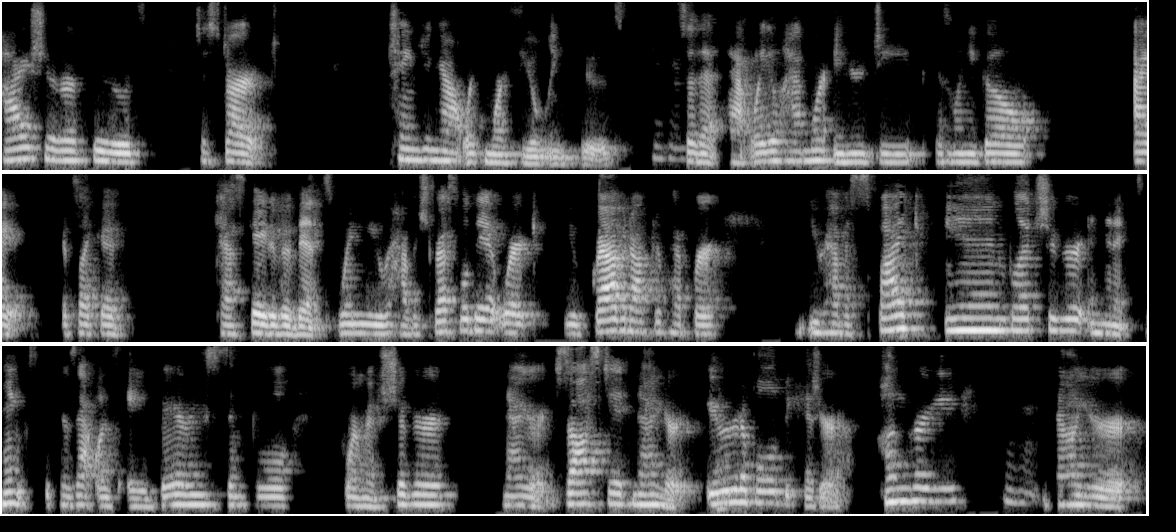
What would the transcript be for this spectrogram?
high sugar foods to start changing out with more fueling foods mm-hmm. so that that way you'll have more energy because when you go I it's like a cascade of events. When you have a stressful day at work, you grab a Dr. Pepper, you have a spike in blood sugar, and then it tanks because that was a very simple form of sugar. Now you're exhausted. Now you're irritable because you're hungry. Mm-hmm. Now your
